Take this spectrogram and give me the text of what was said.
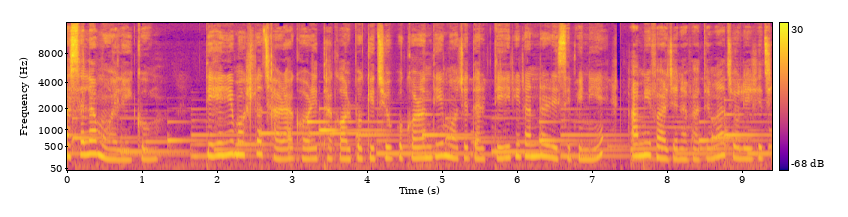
আসসালামু আলাইকুম। তেহেরি মশলা ছাড়া ঘরে থাকা অল্প কিছু উপকরণ দিয়ে মজাদার তেহেরি রান্নার রেসিপি নিয়ে আমি ফারজানা ফাতেমা চলে এসেছি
